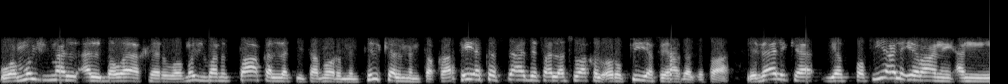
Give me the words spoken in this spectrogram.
ومجمل البواخر ومجمل الطاقة التي تمر من تلك المنطقة هي تستهدف الأسواق الأوروبية في هذا الإطار. لذلك يستطيع الإيراني أن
